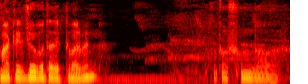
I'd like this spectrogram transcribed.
মাটির জৈবতা দেখতে পারবেন। কত সুন্দর।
